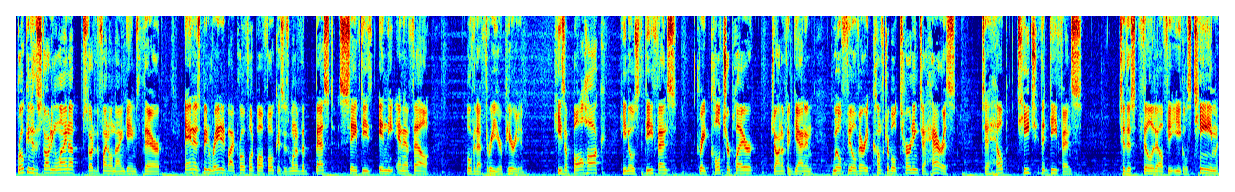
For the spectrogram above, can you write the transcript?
broke into the starting lineup, started the final nine games there, and has been rated by Pro Football Focus as one of the best safeties in the NFL over that three year period. He's a ball hawk, he knows the defense, great culture player. Jonathan Gannon will feel very comfortable turning to Harris to help teach the defense to this Philadelphia Eagles team.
